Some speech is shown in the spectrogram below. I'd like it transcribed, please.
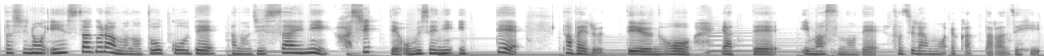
私のインスタグラムの投稿であの実際に走ってお店に行って食べるっていうのをやっていますのでそちらもよかったらぜひ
